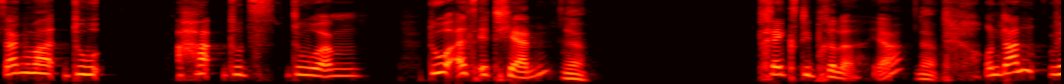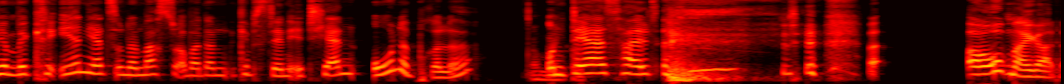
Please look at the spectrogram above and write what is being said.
sagen wir mal, du, du, du, ähm, du als Etienne Ja. trägst die Brille, ja? Ja. Und dann, wir, wir kreieren jetzt und dann machst du aber, dann gibst du den Etienne ohne Brille Oh und Gott. der ist halt, Oh mein Gott.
